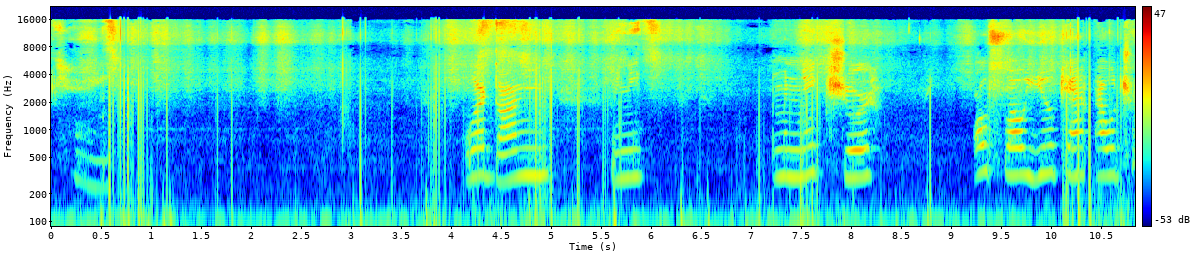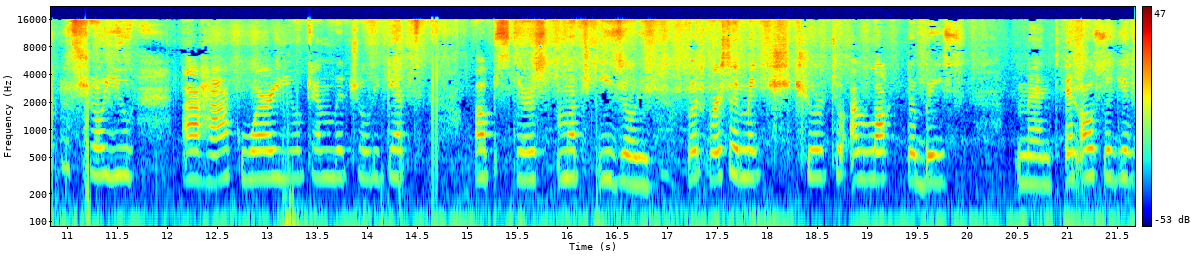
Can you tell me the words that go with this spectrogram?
Okay. We're done. We need I mean make sure also you can I will try to show you a hack where you can literally get upstairs much easily. But first I make sure to unlock the basement and also give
